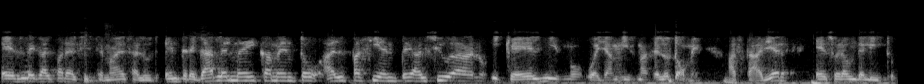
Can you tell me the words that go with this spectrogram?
es legal para el sistema de salud entregarle el medicamento al paciente, al ciudadano, y que él mismo o ella misma se lo tome. Hasta ayer eso era un delito.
